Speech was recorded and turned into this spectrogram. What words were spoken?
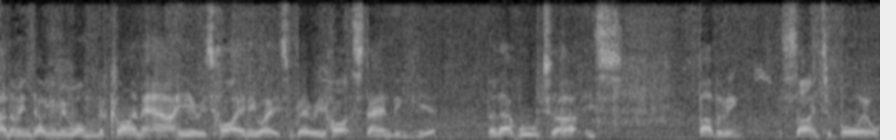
And I mean, don't get me wrong, the climate out here is hot anyway. It's very hot standing here. But that water is bubbling. It's starting to boil.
